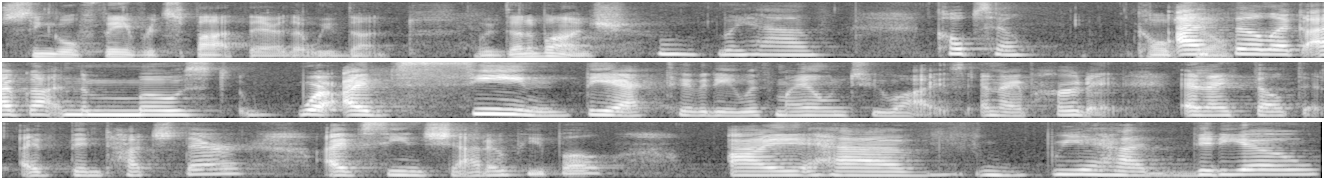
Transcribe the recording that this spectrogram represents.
single favorite spot there that we've done? We've done a bunch. Mm, we have Culp's Hill. I feel like I've gotten the most where I've seen the activity with my own two eyes and I've heard it and I felt it. I've been touched there. I've seen shadow people. I have we had video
